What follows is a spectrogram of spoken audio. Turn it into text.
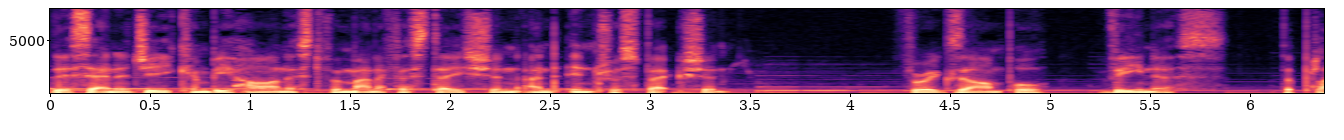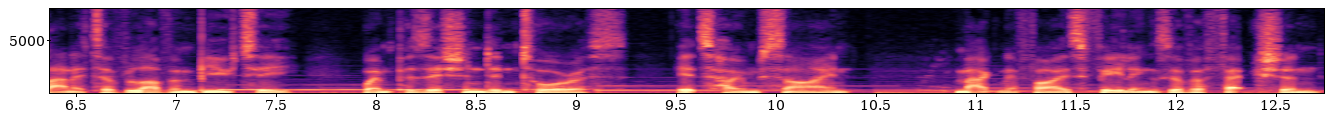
This energy can be harnessed for manifestation and introspection. For example, Venus, the planet of love and beauty, when positioned in Taurus, its home sign, magnifies feelings of affection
